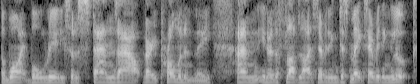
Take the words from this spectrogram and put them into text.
The white ball really sort of stands out very prominently, and you know the floodlights and everything just makes everything look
